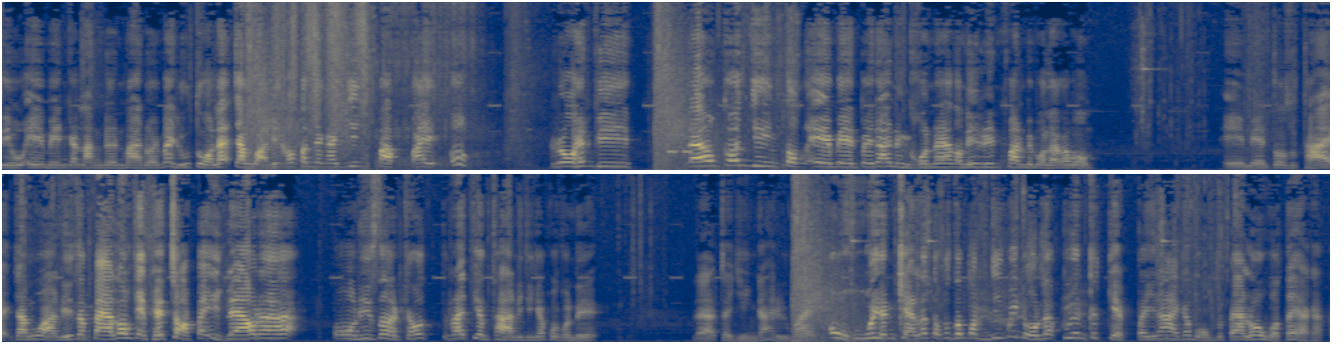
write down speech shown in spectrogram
สิวเอเมนกำลังเดินมาโดยไม่รู้ตัวและจังหวะนี้เขาทำยังไงยิงปรับไปโอ้โรเฮดพีแล้วก็ยิงตรงเอเมนไปได้หนึ่งคนนะฮะตอนนี้ริ้นฟันไปหมดแล้วครับผม เอเมนตัวสุดท้าย จังหวะนี้สแปรโลเก็บเฮดช็อตไปอีกแล้วนะฮะ โอ้ดีเซิร์ตเขาไร้เตรียมทานจริงๆครับคนคนนี้ และจะยิงได้หรือไม่ โอ้โหเห็นแขนแล้วแต่ว่าสมบัติยิงไม่โดนแล้วเพื่อนก็เก็บไปได้ครับผมสแปรโร่หัวแตกฮะ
